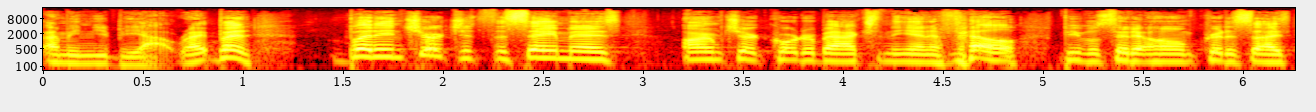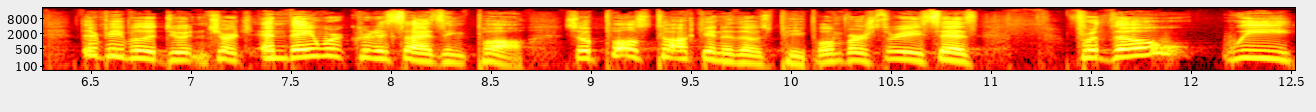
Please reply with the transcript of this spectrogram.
I mean, you'd be out, right? But, but in church, it's the same as armchair quarterbacks in the NFL. People sit at home, criticize. There are people that do it in church. And they were criticizing Paul. So Paul's talking to those people. In verse 3, he says, For though we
